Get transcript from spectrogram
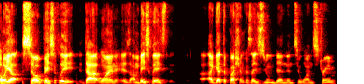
Oh yeah. So basically, that one is I'm basically I, I get the question because I zoomed in into one stream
